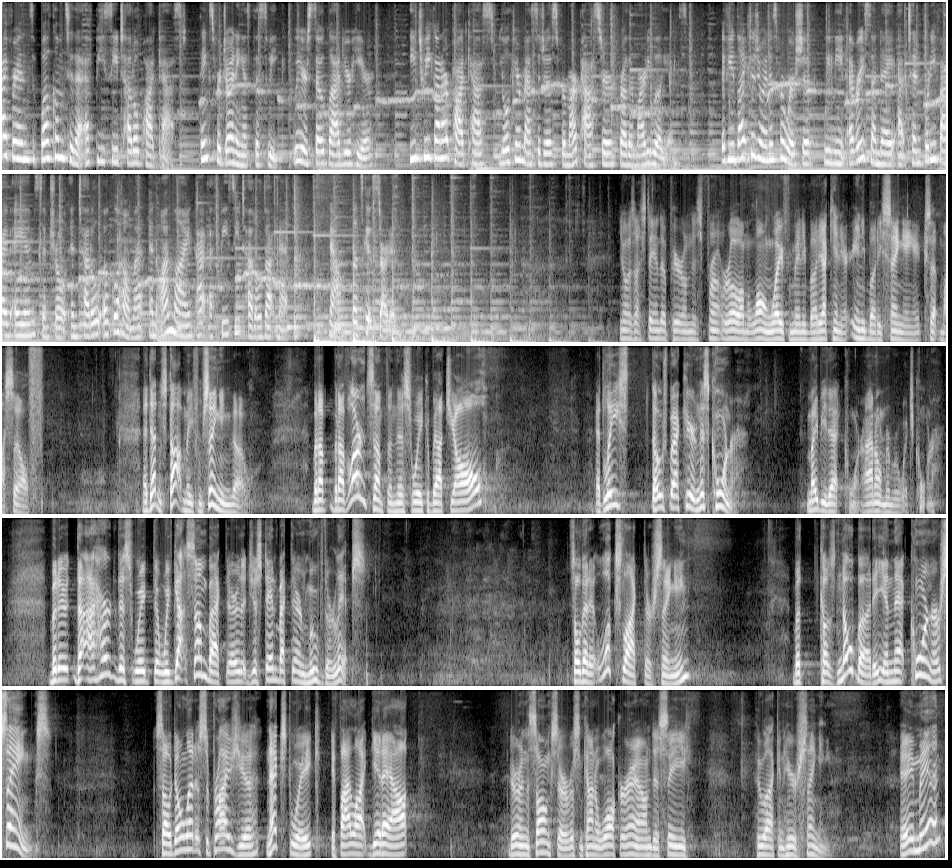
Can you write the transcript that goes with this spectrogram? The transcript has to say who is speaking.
Speaker 1: Hi, friends. Welcome to the FBC Tuttle podcast. Thanks for joining us this week. We are so glad you're here. Each week on our podcast, you'll hear messages from our pastor, Brother Marty Williams. If you'd like to join us for worship, we meet every Sunday at 10:45 a.m. Central in Tuttle, Oklahoma, and online at fbctuttle.net. Now, let's get started.
Speaker 2: You know, as I stand up here on this front row, I'm a long way from anybody. I can't hear anybody singing except myself. That doesn't stop me from singing, though. But I've, but I've learned something this week about y'all, at least those back here in this corner. Maybe that corner. I don't remember which corner. But it, the, I heard this week that we've got some back there that just stand back there and move their lips. So that it looks like they're singing, but because nobody in that corner sings. So don't let it surprise you next week if I like get out during the song service and kind of walk around to see who I can hear singing. Amen.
